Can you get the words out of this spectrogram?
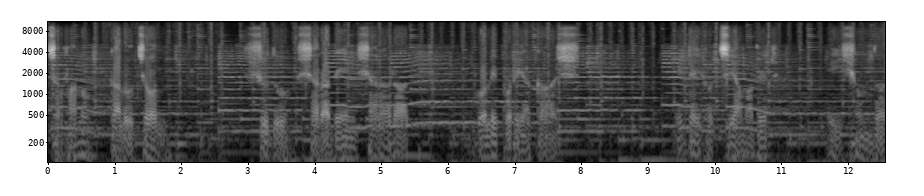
চাপানো কালো জল শুধু সারাদিন সারা রাত গলে পড়ে আকাশ। এটাই হচ্ছে আমাদের এই সুন্দর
